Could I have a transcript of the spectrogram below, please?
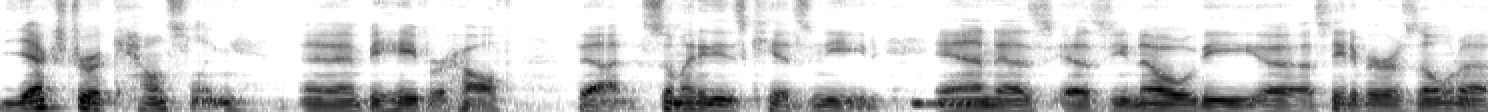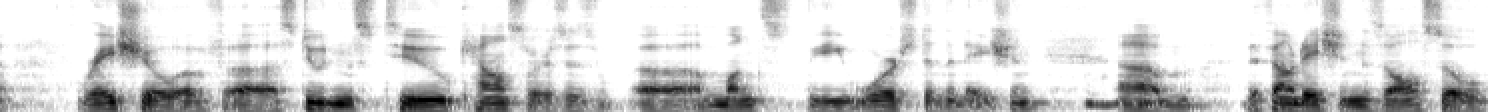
the extra counseling and behavior health that so many of these kids need. And as, as you know, the uh, state of Arizona ratio of uh, students to counselors is uh, amongst the worst in the nation. Mhm. Um, the foundation is also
